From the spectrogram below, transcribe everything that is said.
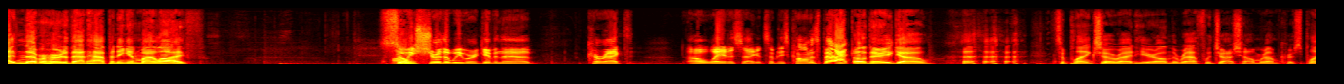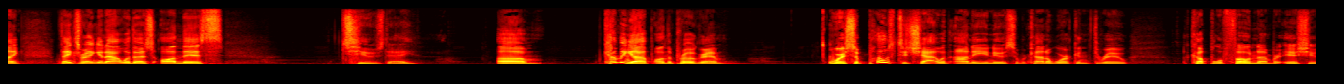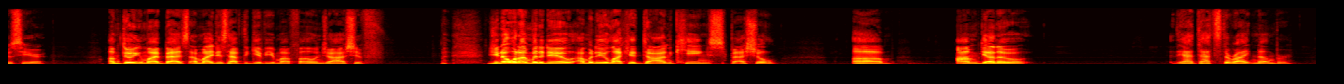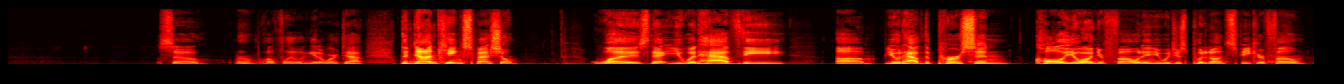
I've never heard of that happening in my life. So, Are we sure that we were given the correct? Oh, wait a second. Somebody's calling us back. Oh, there you go. it's a Plank Show right here on the Ref with Josh Helmer. I'm Chris Plank. Thanks for hanging out with us on this Tuesday. Um, coming up on the program, we're supposed to chat with Ana Llanusa. We're kind of working through a couple of phone number issues here. I'm doing my best. I might just have to give you my phone, Josh. If you know what I'm going to do, I'm going to do like a Don King special. Um, I'm going to, yeah, that's the right number. So well, hopefully we can get it worked out. The Don King special was that you would have the, um, you would have the person call you on your phone and you would just put it on speakerphone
